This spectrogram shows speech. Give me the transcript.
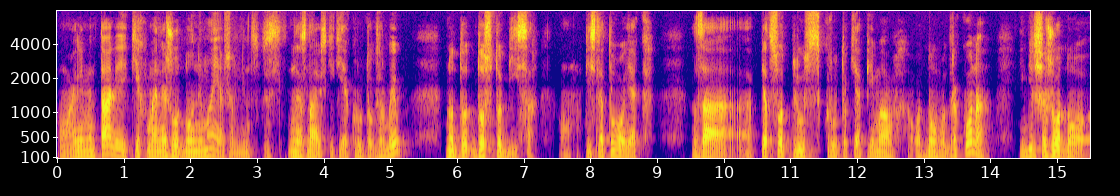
О, елементалі, яких в мене жодного немає. Вже блін, не знаю, скільки я круток зробив. Ну, до, до 100 біса. О, після того, як за е, 500 плюс круток я піймав одного дракона і більше жодного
